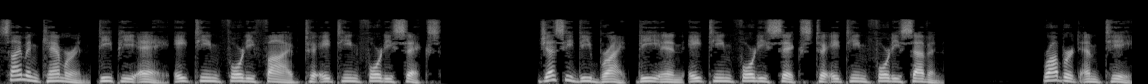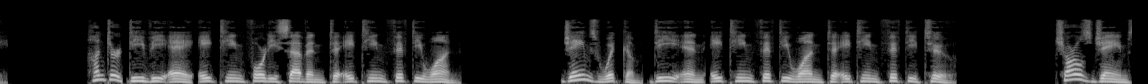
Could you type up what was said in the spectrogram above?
Simon Cameron DPA 1845 to 1846 Jesse D. Bright DIN 1846 to 1847 Robert M. T. Hunter DVA 1847 to 1851 James Whitcomb DIN 1851 to 1852 Charles James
